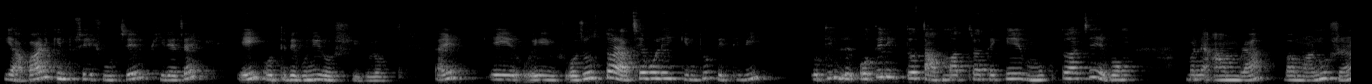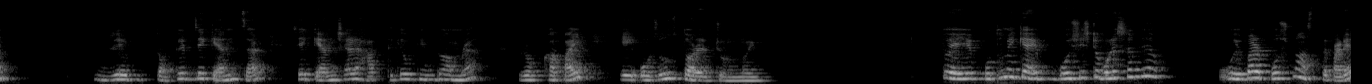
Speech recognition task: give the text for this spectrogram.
কি আবার কিন্তু সেই সূর্যের ফিরে যায় এই অতিবেগুনি রশ্মিগুলো। তাই এই এই ওজন স্তর আছে বলেই কিন্তু পৃথিবী অতিরিক্ত তাপমাত্রা থেকে মুক্ত আছে এবং মানে আমরা বা মানুষরা যে ত্বকের যে ক্যান্সার, সেই ক্যান্সারের হাত থেকেও কিন্তু আমরা রক্ষা পাই এই ওজন স্তরের জন্যই। তো এই প্রথমে বৈশিষ্ট্য বলেছিলাম যে, এবার প্রশ্ন আসতে পারে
